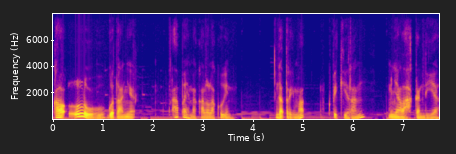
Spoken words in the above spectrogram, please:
kalau lo gue tanya, apa yang bakal lo lakuin? Nggak terima, kepikiran, menyalahkan dia,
